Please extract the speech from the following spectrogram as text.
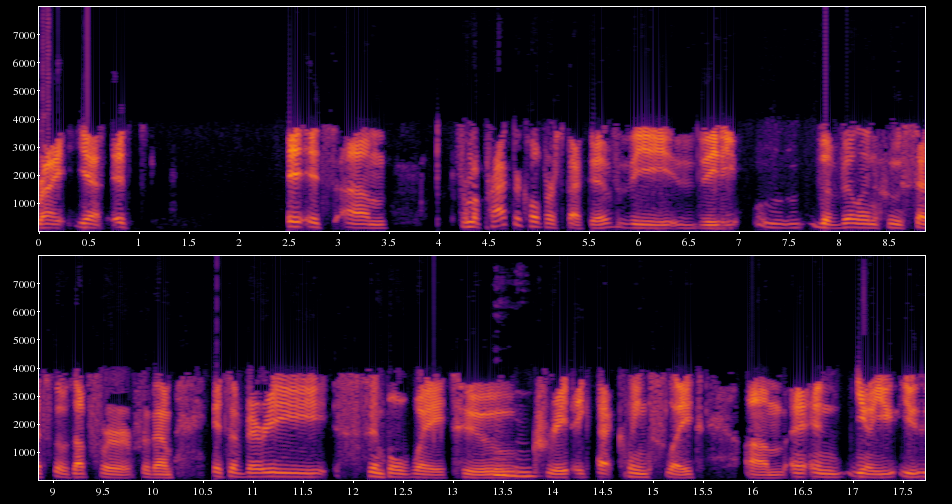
Right. Yes. It's it, it's um, from a practical perspective, the the the villain who sets those up for for them, it's a very simple way to mm-hmm. create a, a clean slate. Um, and, and, you know, you, you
